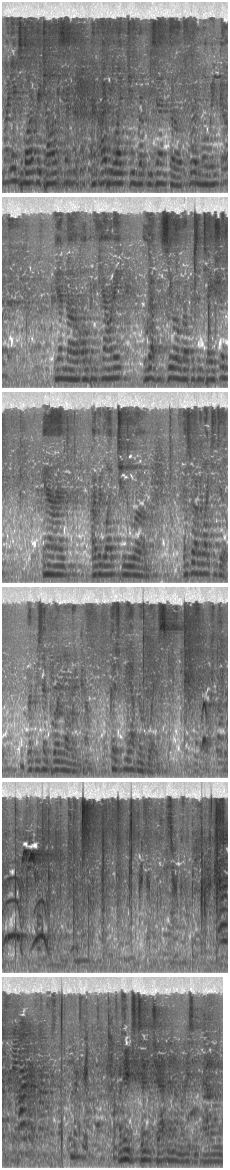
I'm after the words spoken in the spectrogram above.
My name is Margaret Thompson, and I would like to represent the poor and low income in uh, Albany County who have zero representation. And I would like to, um, that's what I would like to do, represent poor and low income, because we have no voice. Margaret. My name's Tim Chapman. I'm a recent add-on.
